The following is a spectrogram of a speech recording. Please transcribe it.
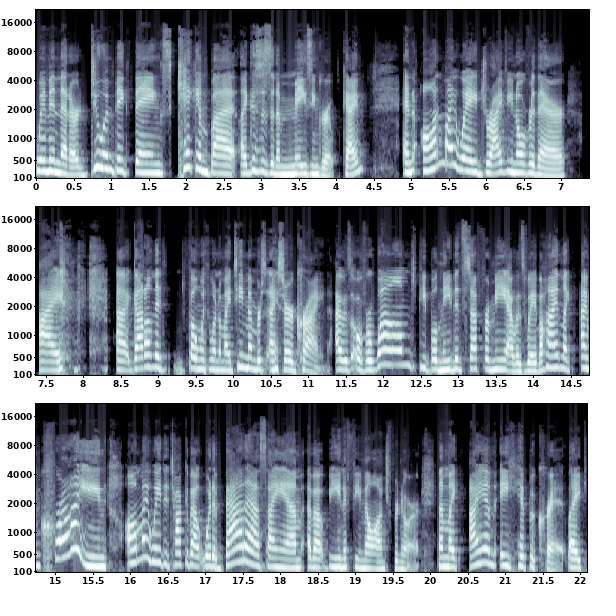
women that are doing big things, kicking butt. Like this is an amazing group. Okay. And on my way driving over there, I uh, got on the phone with one of my team members and I started crying. I was overwhelmed. People needed stuff from me. I was way behind. Like I'm crying on my way to talk about what a badass I am about being a female entrepreneur. And I'm like, I am a hypocrite. Like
